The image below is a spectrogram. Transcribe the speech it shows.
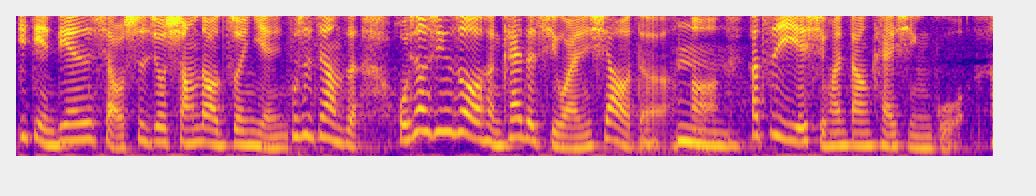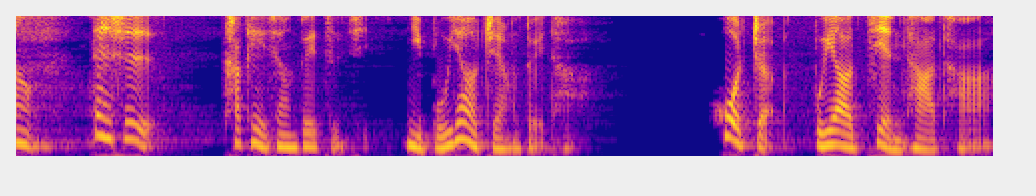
一点点小事就伤到尊严，不是这样子。火象星座很开得起玩笑的，嗯，他自己也喜欢当开心果，嗯，但是他可以这样对自己，你不要这样对他，或者不要践踏他。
